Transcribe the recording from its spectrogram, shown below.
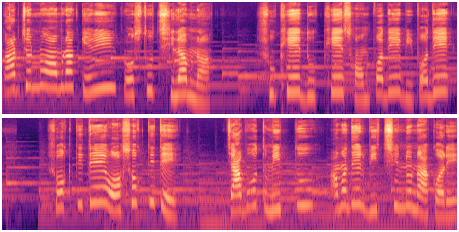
তার জন্য আমরা কেউই প্রস্তুত ছিলাম না। সুখে দুঃখে সম্পদে বিপদে শক্তিতে অশক্তিতে যাবৎ মৃত্যু আমাদের বিচ্ছিন্ন না করে।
